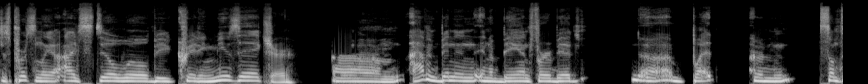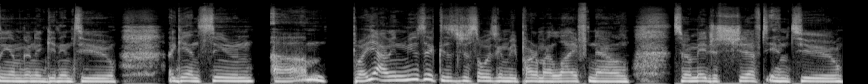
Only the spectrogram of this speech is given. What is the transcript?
just personally, I still will be creating music. Sure. Um, I haven't been in, in a band for a bit, uh, but um, something I'm going to get into again soon. Um, but yeah, I mean, music is just always going to be part of my life now. So it may just shift into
